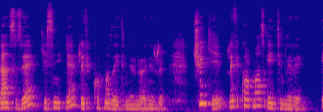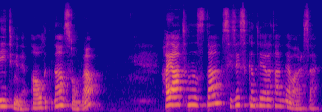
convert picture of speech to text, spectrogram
ben size kesinlikle Refik Korkmaz eğitimlerini öneririm. Çünkü Refik Korkmaz eğitimleri eğitimini aldıktan sonra hayatınızda size sıkıntı yaratan ne varsa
